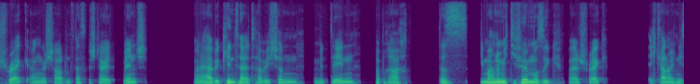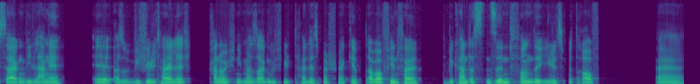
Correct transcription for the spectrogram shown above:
Shrek angeschaut und festgestellt, Mensch, meine halbe Kindheit habe ich schon mit denen verbracht. Das, die machen nämlich die Filmmusik bei Shrek. Ich kann euch nicht sagen, wie lange, äh, also wie viele Teile, ich kann euch nicht mal sagen, wie viele Teile es bei Shrek gibt, aber auf jeden Fall, die bekanntesten sind von The Eels mit drauf. Äh,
